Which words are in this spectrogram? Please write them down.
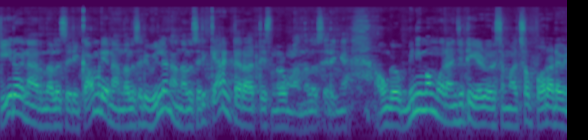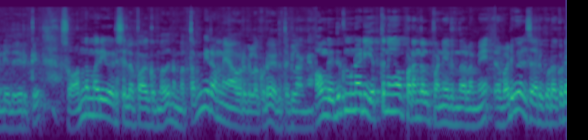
ஹீரோயினாக இருந்தாலும் சரி காமெடியனாக இருந்தாலும் சரி வில்லனாக இருந்தாலும் சரி கேரக்டர் ஆர்டிஸ்ட்ன்றவங்களா இருந்தாலும் சரிங்க. அவங்க மினிமம் மினிமம் ஒரு அஞ்சு டு ஏழு வருஷமாச்சும் போராட வேண்டியது இருக்குது ஸோ அந்த மாதிரி வரிசையில் பார்க்கும்போது நம்ம தம்பி ரம்யா அவர்களை கூட எடுத்துக்கலாங்க. அவங்க இதுக்கு முன்னாடி எத்தனையோ படங்கள் பண்ணியிருந்தாலுமே வடிவேல் சார் கூட கூட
